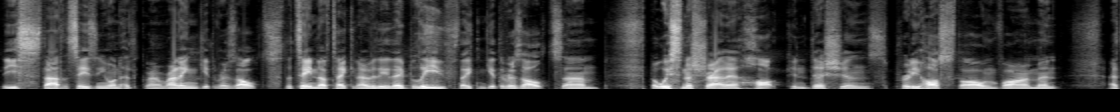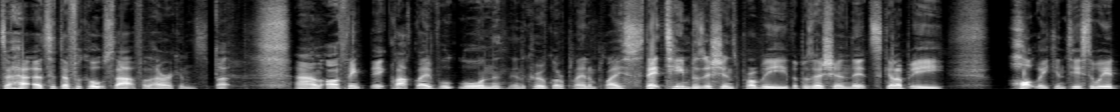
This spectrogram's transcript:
The start of the season, you want to hit the ground running, get the results. The team they've taken over there, they believe they can get the results. Um, but Western Australia, hot conditions, pretty hostile environment it's a it's a difficult start for the Hurricanes, but um, I think that Clark Law and the, and the crew have got a plan in place. That team position's probably the position that's going to be hotly contested. We had,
